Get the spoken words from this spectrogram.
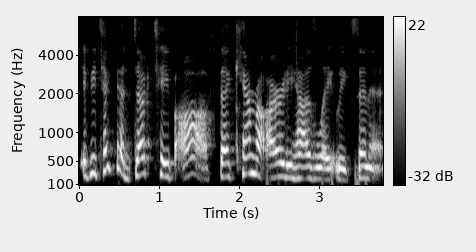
If you take that duct tape off, that camera already has light leaks in it,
